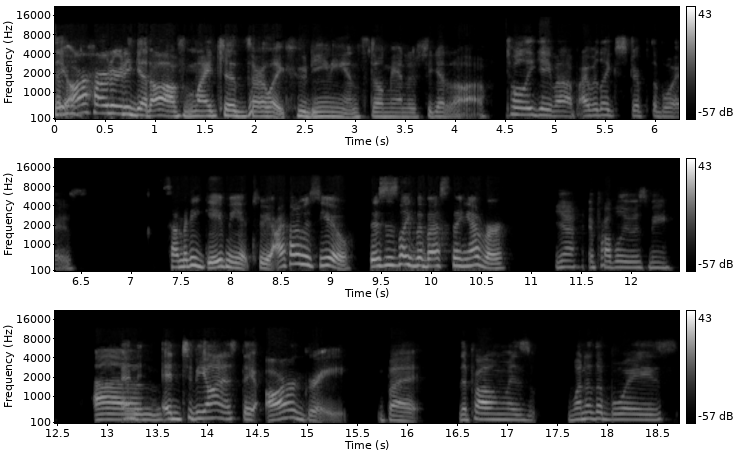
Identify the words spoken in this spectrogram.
They are harder to get off. My kids are like Houdini and still manage to get it off. Totally gave up. I would like strip the boys. Somebody gave me it to me. I thought it was you. This is like the best thing ever. Yeah, it probably was me. Um, and and to be honest, they are great. But the problem was one of the boys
